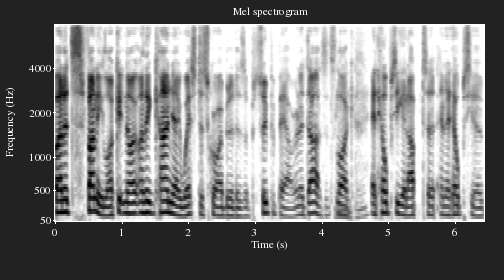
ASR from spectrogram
But it's funny, like you know, I think Kanye West described it as a superpower, and it does. It's like it helps you get up to, and it helps you,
